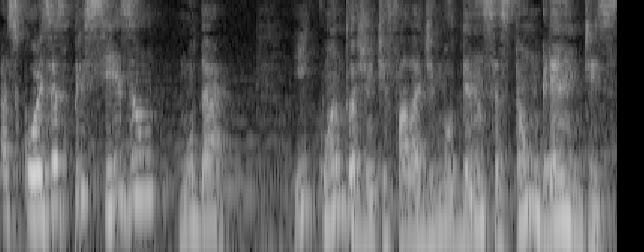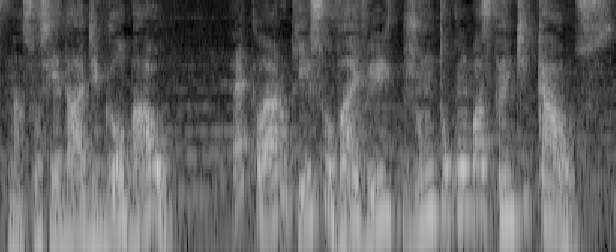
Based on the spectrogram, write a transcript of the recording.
as coisas precisam mudar. E quando a gente fala de mudanças tão grandes na sociedade global, É claro que isso vai vir junto com bastante caos.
